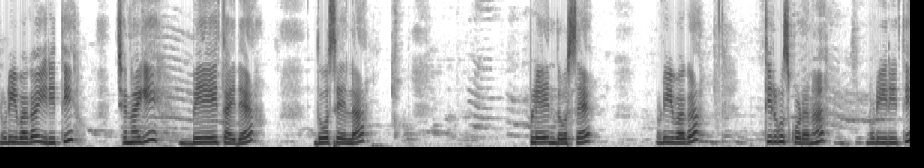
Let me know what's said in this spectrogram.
ನೋಡಿ, ಇವಾಗ ಈ ರೀತಿ ಚೆನ್ನಾಗಿ ಬೇಯ್ತಾ ಇದೆ. ದೋಸೆ ಎಲ್ಲ. ಪ್ಲೇನ್ ದೋಸೆ. ನೋಡಿ, ಇವಾಗ ತಿರುಗಿಸ್ಕೊಡೋಣ. ನೋಡಿ, ಈ ರೀತಿ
